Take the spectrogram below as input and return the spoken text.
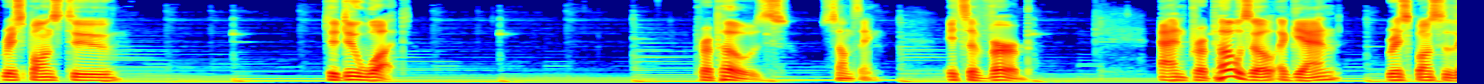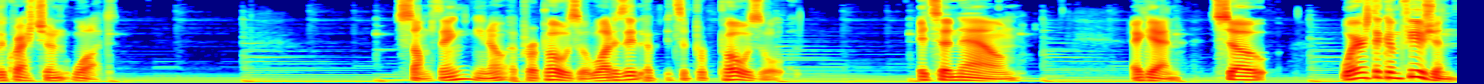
responds to to do what? Propose something. It's a verb. And proposal, again, responds to the question what? Something, you know, a proposal. What is it? It's a proposal. It's a noun. Again. So, where's the confusion?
